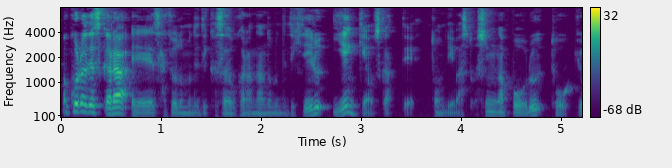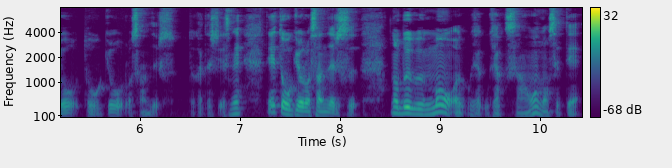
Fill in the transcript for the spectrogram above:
と。これはですから、え先ほども出てきた、先ほどから何度も出てきているイエン券を使って飛んでいますと。シンガポール、東京、東京、ロサンゼルスという形ですね。で、東京、ロサンゼルスの部分もお客さんを乗せて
